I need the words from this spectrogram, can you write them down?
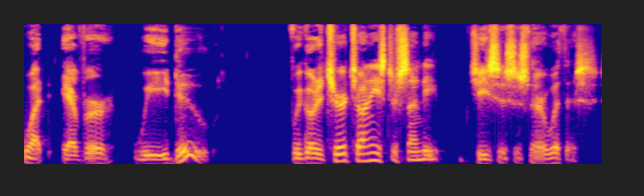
whatever we do. If we go to church on Easter Sunday, Jesus is there with us.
